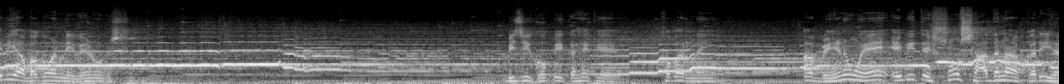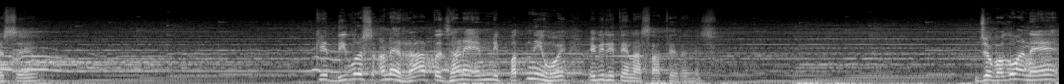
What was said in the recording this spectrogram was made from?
એવી આ ભગવાનની વેણુ છે. બીજી ગોપી કહે કે, ખબર નહીં, આ વેણુએ એવી તે શું સાધના કરી હશે? કે દિવસ અને રાત જાણે એમની પત્ની હોય એવી રીતે એના સાથે રહે છે. જો ભગવાને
